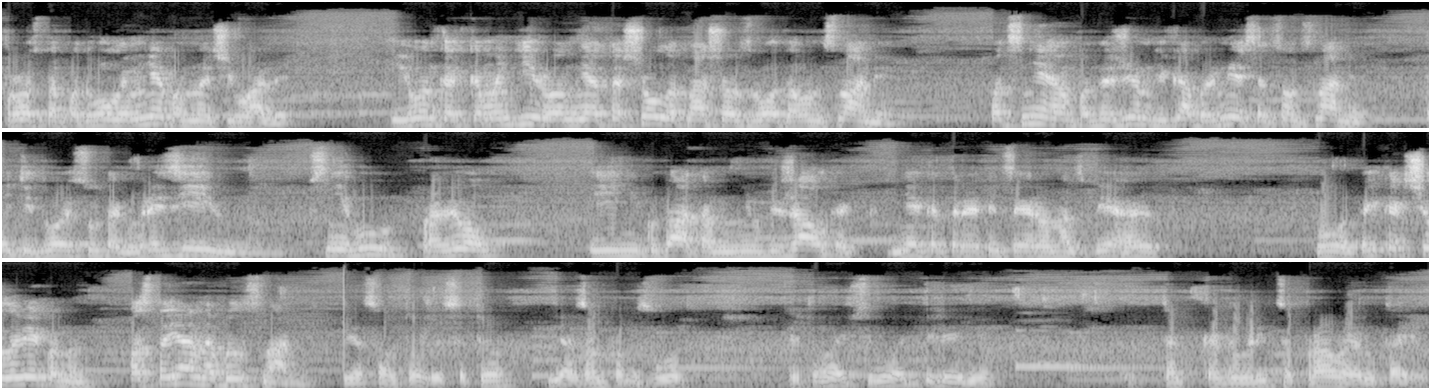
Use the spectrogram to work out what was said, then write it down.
просто под голым небом ночевали. И он как командир, он не отошел от нашего взвода, он с нами. Под снегом, под дождем, декабрь месяц, он с нами эти двое суток в грязи, в снегу провел. И никуда там не убежал, как некоторые офицеры у нас бегают. Вот. И как человек он постоянно был с нами. Я сам тоже сапер, я замком взвод этого всего отделения. Так, как говорится, правая рука его.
